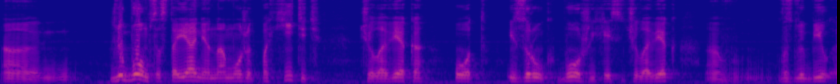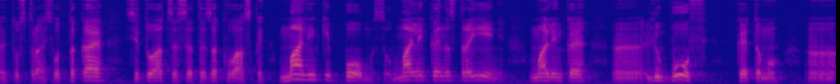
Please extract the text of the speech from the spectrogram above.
э, в любом состоянии она может похитить человека от, из рук Божьих, если человек возлюбил эту страсть. Вот такая ситуация с этой закваской. Маленький помысл, маленькое настроение, маленькая э, любовь к этому э,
